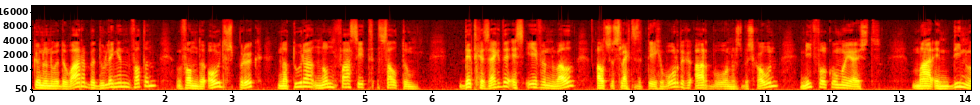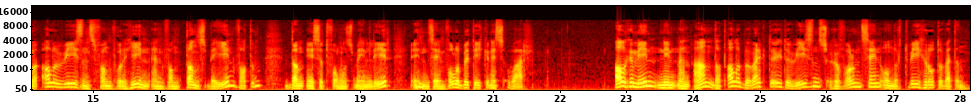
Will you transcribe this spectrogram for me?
kunnen we de ware bedoelingen vatten van de oude spreuk natura non facit saltum. Dit gezegde is evenwel, als we slechts de tegenwoordige aardbewoners beschouwen, niet volkomen juist. Maar indien we alle wezens van voorheen en van thans bijeenvatten, dan is het volgens mijn leer in zijn volle betekenis waar. Algemeen neemt men aan dat alle bewerktuigde wezens gevormd zijn onder twee grote wetten:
